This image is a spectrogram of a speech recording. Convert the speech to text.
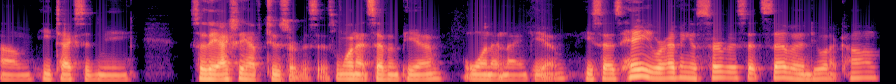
um, he texted me. So they actually have two services, one at 7 p.m., one at 9 p.m. He says, Hey, we're having a service at 7. Do you want to come?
